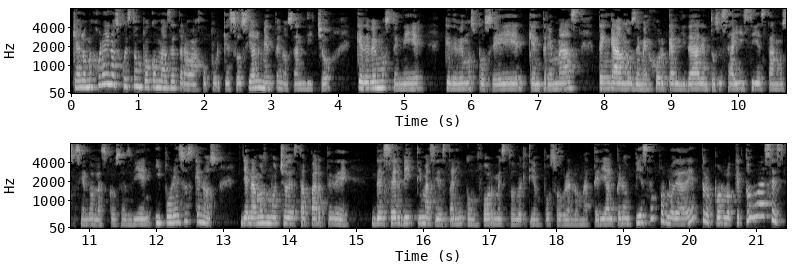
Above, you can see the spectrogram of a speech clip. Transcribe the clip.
que a lo mejor ahí nos cuesta un poco más de trabajo porque socialmente nos han dicho que debemos tener, que debemos poseer, que entre más tengamos de mejor calidad, entonces ahí sí estamos haciendo las cosas bien. Y por eso es que nos llenamos mucho de esta parte de, de ser víctimas y de estar inconformes todo el tiempo sobre lo material, pero empieza por lo de adentro, por lo que tú no haces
